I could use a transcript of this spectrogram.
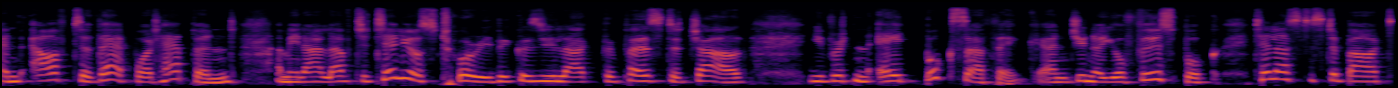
And after that, what happened? I mean, I love to tell your story because you like the poster child. You've written eight books, I think. And, you know, your first book, tell us just about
